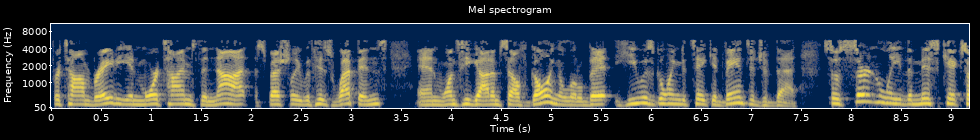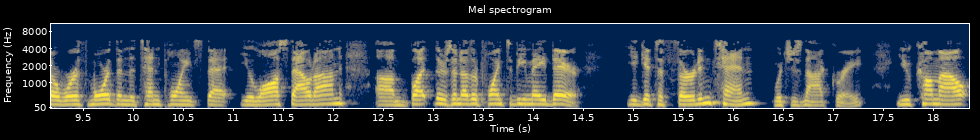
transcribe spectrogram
for Tom Brady. And more times than not, especially with his weapons, and once he got himself going a little bit, he was going to take advantage of that. So certainly the missed kicks are worth more than the 10 points that you lost out on. Um, but there's another point to be be made there. You get to third and 10, which is not great. You come out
